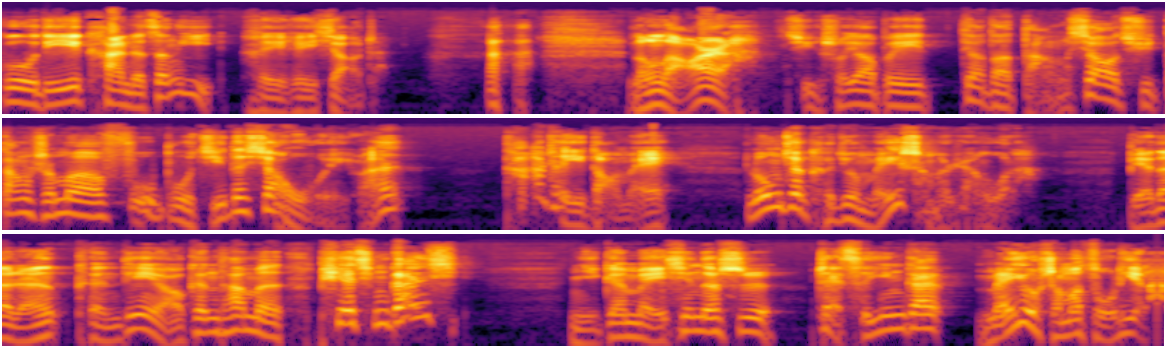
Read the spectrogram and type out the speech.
顾迪看着曾毅，嘿嘿笑着：“哈哈，龙老二啊，据说要被调到党校去当什么副部级的校务委员，他这一倒霉，龙家可就没什么人物了。”别的人肯定也要跟他们撇清干系，你跟美心的事这次应该没有什么阻力了。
